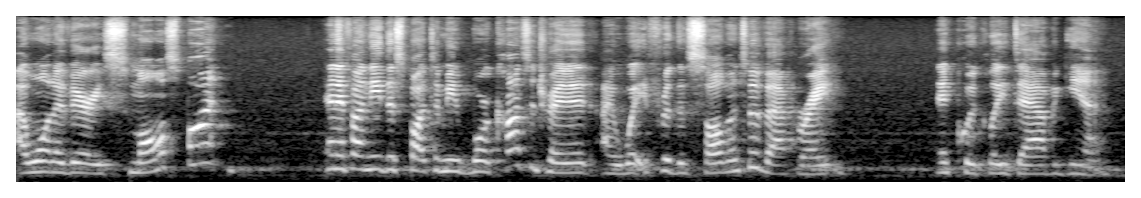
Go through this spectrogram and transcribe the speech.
I want a very small spot and if I need the spot to be more concentrated, I wait for the solvent to evaporate and quickly dab again.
